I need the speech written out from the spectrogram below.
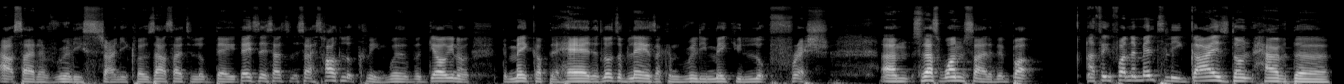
outside of really shiny clothes, outside to look day day. So it's hard to look clean. With a girl, you know, the makeup, the hair, there's loads of layers that can really make you look fresh. Um, so that's one side of it. But I think fundamentally, guys don't have the.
